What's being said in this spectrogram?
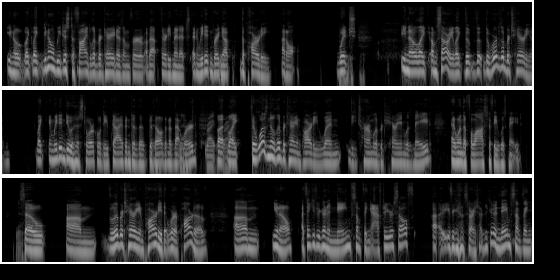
you know, like like you know, we just defined libertarianism for about 30 minutes, and we didn't bring up the party at all. Which, you know, like I'm sorry, like the the, the word libertarian, like, and we didn't do a historical deep dive into the development of that Yeah. word, right but right. like there was no libertarian party when the term libertarian was made and when the philosophy was made Yeah. so um the libertarian party that we're a part of um you know i think if you're going to name something after yourself uh, if you're going to sorry if you're going to name something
